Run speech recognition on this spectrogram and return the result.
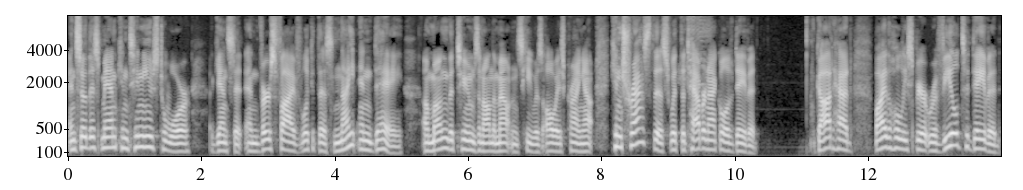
And so this man continues to war against it. And verse 5, look at this. Night and day among the tombs and on the mountains, he was always crying out. Contrast this with the tabernacle of David. God had, by the Holy Spirit, revealed to David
